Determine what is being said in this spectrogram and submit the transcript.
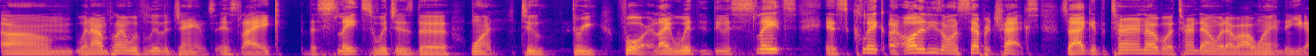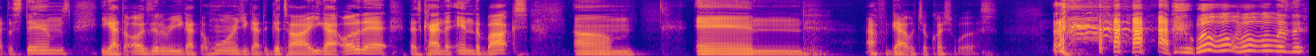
um when I'm playing with Leela James, it's like the slate switches the one, two, three, four. Like with, with slates, it's click and all of these are on separate tracks. So I get to turn up or turn down whatever I want. And then you got the stems, you got the auxiliary, you got the horns, you got the guitar, you got all of that that's kind of in the box. Um and I forgot what your question was. what, what, what, what was the?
